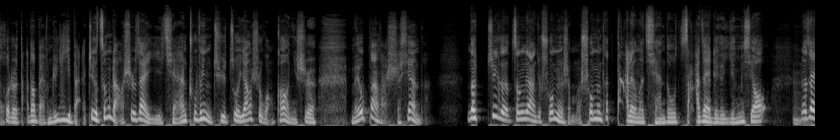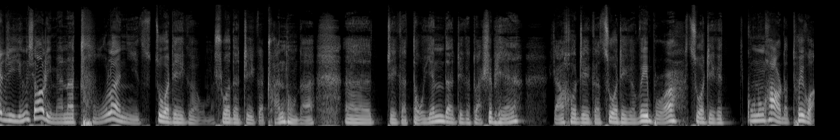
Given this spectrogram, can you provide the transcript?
或者达到百分之一百，这个增长是在以前，除非你去做央视广告，你是没有办法实现的。那这个增量就说明什么？说明它大量的钱都砸在这个营销。那在这营销里面呢，除了你做这个我们说的这个传统的，呃，这个抖音的这个短视频，然后这个做这个微博，做这个公众号的推广，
